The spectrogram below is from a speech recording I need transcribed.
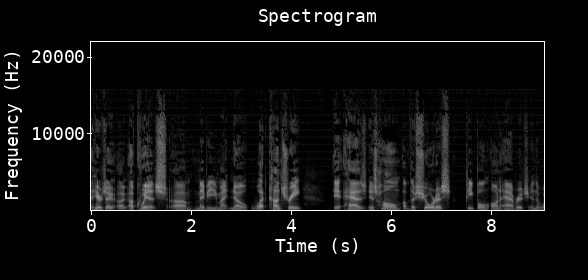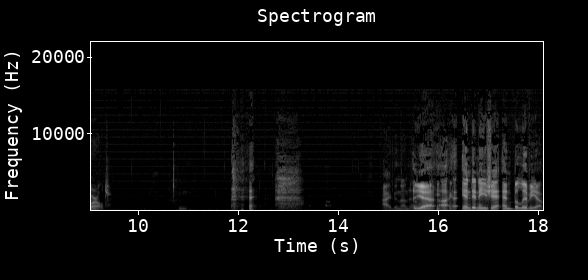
here's a, a, a quiz. Um, maybe you might know what country it has is home of the shortest people on average in the world. I do not know. Yeah, uh, Indonesia and Bolivia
